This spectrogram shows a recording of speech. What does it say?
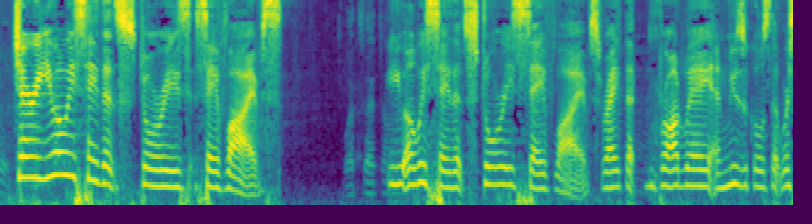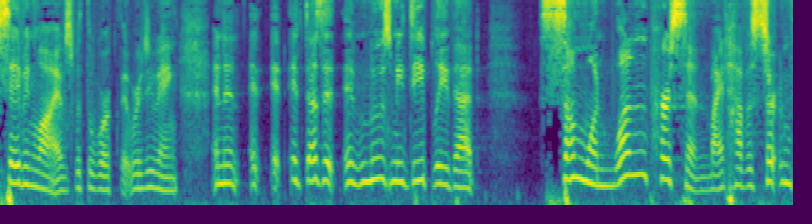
Jerry, you always say that stories save lives. You always say that stories save lives, right? That Broadway and musicals that we're saving lives with the work that we're doing, and it, it, it, does it. It moves me deeply that someone, one person, might have a certain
